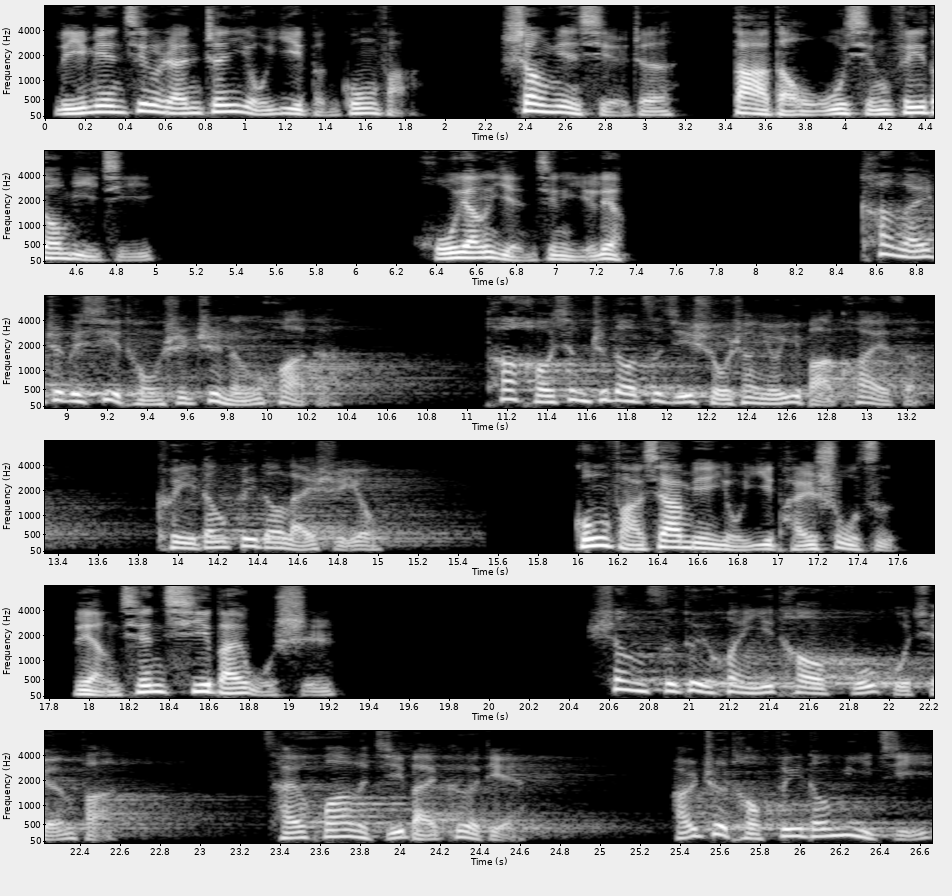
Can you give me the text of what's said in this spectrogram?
里面竟然真有一本功法，上面写着《大道无形飞刀秘籍》。胡杨眼睛一亮，看来这个系统是智能化的。他好像知道自己手上有一把筷子，可以当飞刀来使用。功法下面有一排数字：两千七百五十。上次兑换一套伏虎拳法，才花了几百个点，而这套飞刀秘籍，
